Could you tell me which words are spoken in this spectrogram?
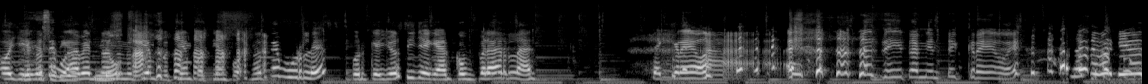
Oye, no te, a ver, no, no, no, tiempo, tiempo, tiempo. No te burles, porque yo sí llegué a comprarlas. Te creo. Ah, sí, también te creo, ¿eh? No sé por qué yo,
